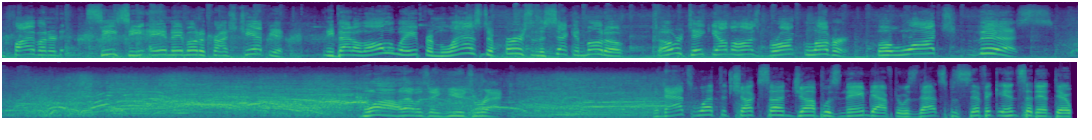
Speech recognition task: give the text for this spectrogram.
500cc AMA motocross champion. And he battled all the way from last to first in the second moto to overtake Yamaha's Broc Glover. But watch this. Wow, that was a huge wreck. And that's what the Chuck Sun jump was named after, was that specific incident there.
